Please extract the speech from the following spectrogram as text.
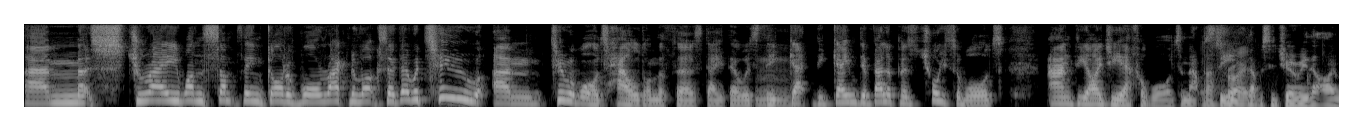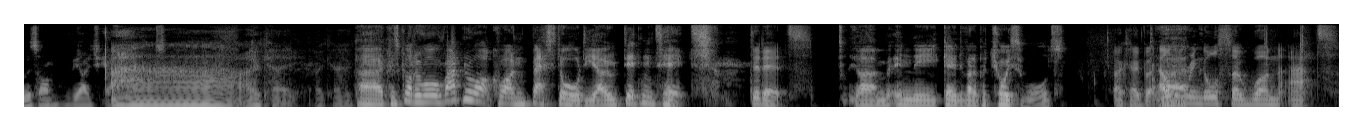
Um, Stray won something. God of War Ragnarok. So there were two um, two awards held on the Thursday. There was the Mm. ga- the Game Developers Choice Awards and the IGF Awards, and that was That's the right. that was the jury that I was on. The IGF. Ah, okay, okay, okay. Because God of War Ragnarok won Best Audio, didn't it? Did it? Um, in the Game Developer Choice Awards. Okay, but Elden Uh, Ring also won at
